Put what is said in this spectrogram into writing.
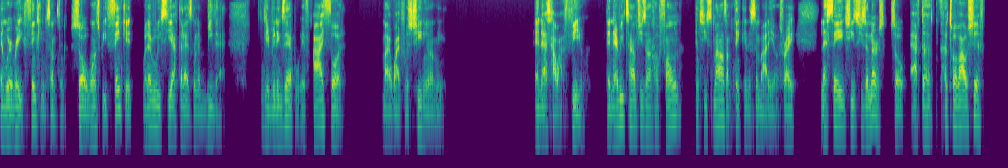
and we're already thinking something. So once we think it, whatever we see after that is going to be that. I'll give you an example. If I thought my wife was cheating on me, and that's how I feel, then every time she's on her phone and she smiles, I'm thinking it's somebody else, right? Let's say she's she's a nurse. So after her 12 hour shift,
